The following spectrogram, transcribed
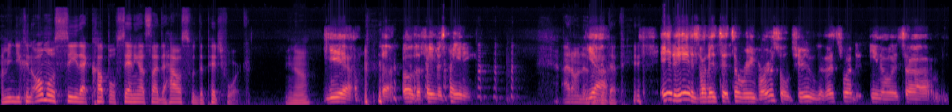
I mean, you can almost see that couple standing outside the house with the pitchfork. You know, yeah. The- oh, the famous painting. I don't know Yeah. who did that. It is, but it's it's a reversal too. That's what you know. It's um,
